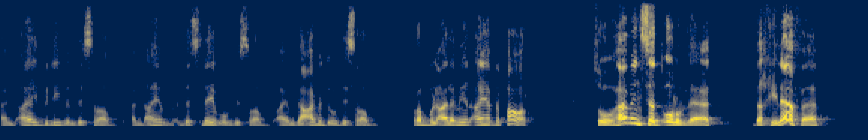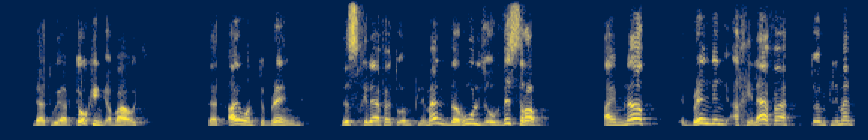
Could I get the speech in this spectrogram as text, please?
and I believe in this Rab and I am the slave of this Rab, I am the abd of this Rab, Rabbul Alameen, I have the power. So, having said all of that, the Khilafah that we are talking about, that I want to bring this Khilafah to implement the rules of this Rab. I'm not bringing a Khilafah to implement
